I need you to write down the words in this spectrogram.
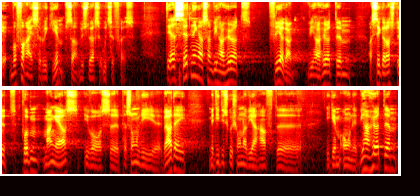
Øh, hvorfor rejser du ikke hjem, så, hvis du er så utilfreds? Det er sætninger, som vi har hørt flere gange. Vi har hørt dem, og sikkert også stødt på dem, mange af os, i vores øh, personlige øh, hverdag, med de diskussioner, vi har haft øh, igennem årene. Vi har hørt dem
